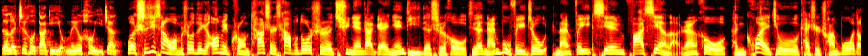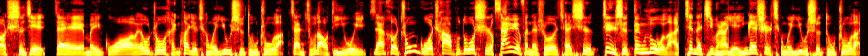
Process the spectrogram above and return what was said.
得了之后到底有没有后遗症？我实际上我们说这个奥密克戎，它是差不多是去年大概年底的时候就，在南部非洲南非先发现了，然后很快就开始传播到世界。在美国、欧洲很快就成为优势毒株了，占主导地位。然后中国差不多是三月份的时候才是正式登陆了，现在基本上也应该是成为优势毒株了。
